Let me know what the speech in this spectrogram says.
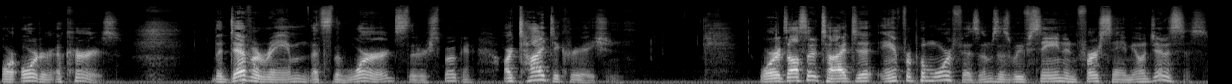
or order occurs. The Devarim, that's the words that are spoken, are tied to creation. Words also tied to anthropomorphisms, as we've seen in 1 Samuel and Genesis.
